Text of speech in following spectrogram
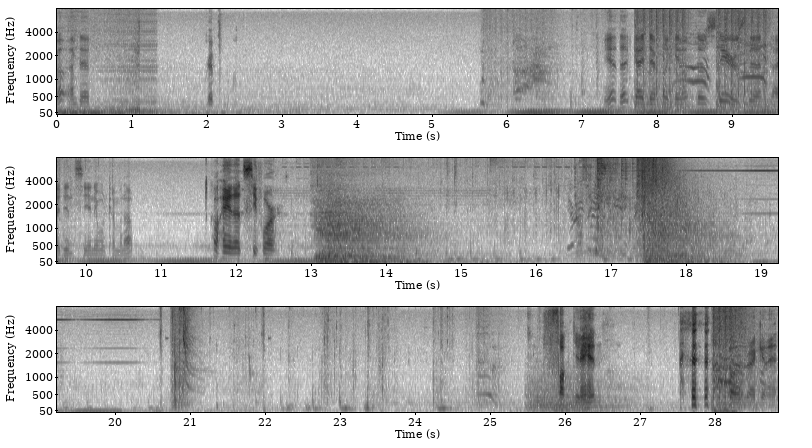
Oh, I'm dead. Rip. Yeah, that guy definitely came up those stairs that I didn't see anyone coming up. Oh hey, that's C4. Fucked your Man. head. I was wrecking it.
